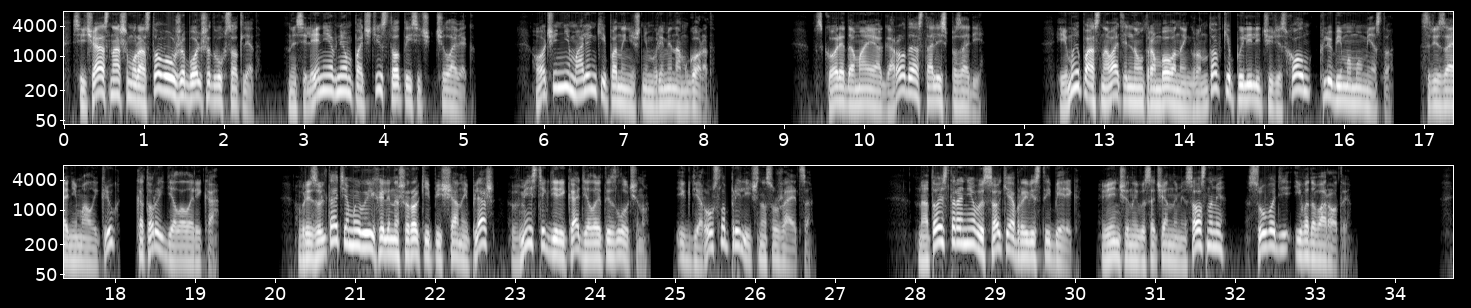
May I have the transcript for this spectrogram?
Сейчас нашему Ростову уже больше 200 лет. Население в нем почти 100 тысяч человек. Очень немаленький по нынешним временам город. Вскоре дома и огороды остались позади. И мы по основательно утрамбованной грунтовке пылили через холм к любимому месту, срезая немалый крюк, который делала река. В результате мы выехали на широкий песчаный пляж в месте, где река делает излучину, и где русло прилично сужается. На той стороне высокий обрывистый берег, венчанный высоченными соснами, суводи и водовороты.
